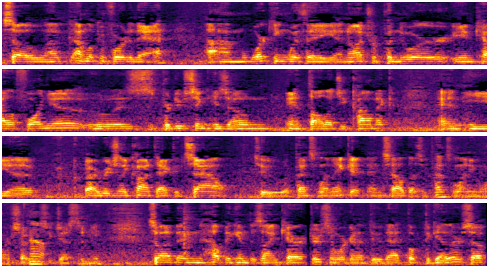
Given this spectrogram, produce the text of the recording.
So I'm, I'm looking forward to that. I'm working with a, an entrepreneur in California who is producing his own anthology comic, and he uh, originally contacted Sal to pencil and ink it, and Sal doesn't pencil anymore, so Oh. he suggested me. So I've been helping him design characters, and we're going to do that book together. So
